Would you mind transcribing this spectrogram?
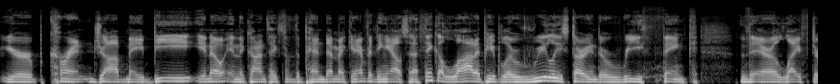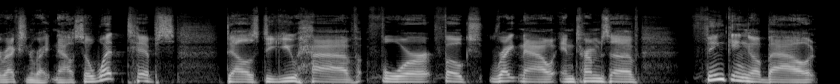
your current job may be, you know, in the context of the pandemic and everything else. And I think a lot of people are really starting to rethink their life direction right now. So, what tips? Dels, do you have for folks right now in terms of thinking about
